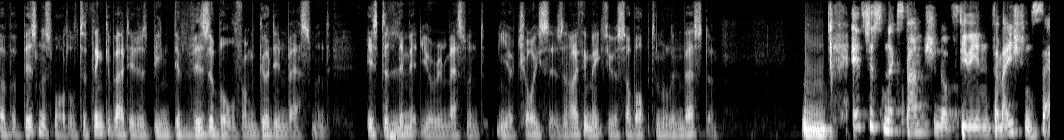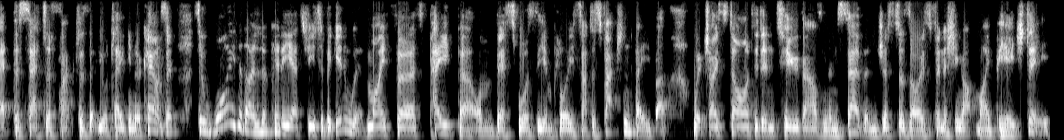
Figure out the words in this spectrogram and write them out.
of a business model. To think about it as being divisible from good investment is to limit your investment you know, choices, and I think makes you a suboptimal investor. Mm. It's just an expansion of the information set, the set of factors that you're taking into account. So, so why did I look at ESG to begin with? My first paper on this was the employee satisfaction paper, which I started in 2007, just as I was finishing up my PhD.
